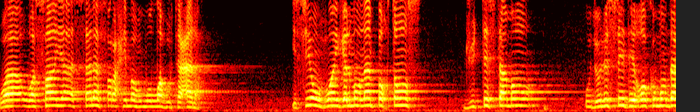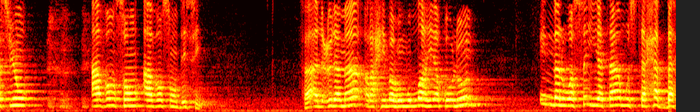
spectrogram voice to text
ووصايا السلف رحمهم الله تعالى. Ici, on voit également l'importance du testament ou de laisser des recommandations avant son, avant son décès. فالعلماء رحمهم الله يقولون إن الوصية مستحبة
